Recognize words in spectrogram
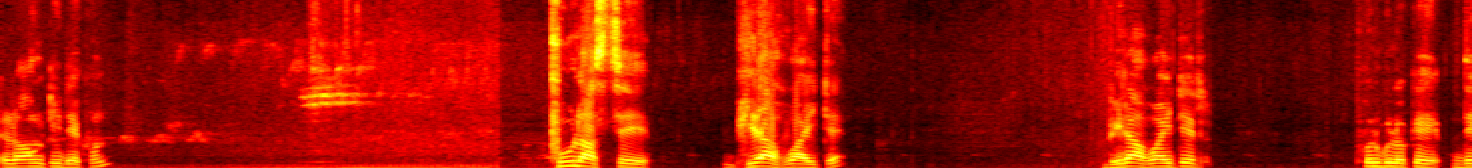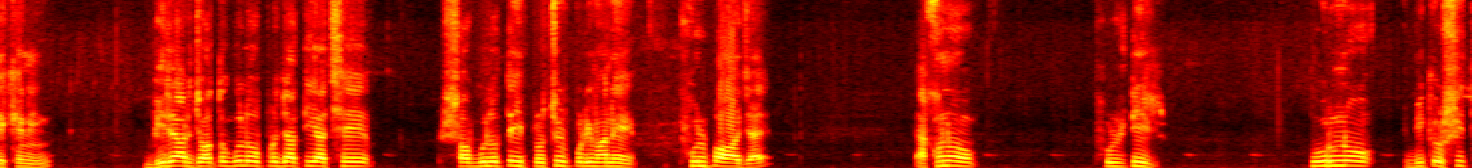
রংটি দেখুন। ফুল আসছে ভিরা হোয়াইটে। ভিরা হোয়াইটের ফুলগুলোকে দেখে নিন। ভিরার যতগুলো প্রজাতি আছে, সবগুলোতেই প্রচুর পরিমাণে ফুল পাওয়া যায়। এখনও ফুলটির পূর্ণ বিকশিত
